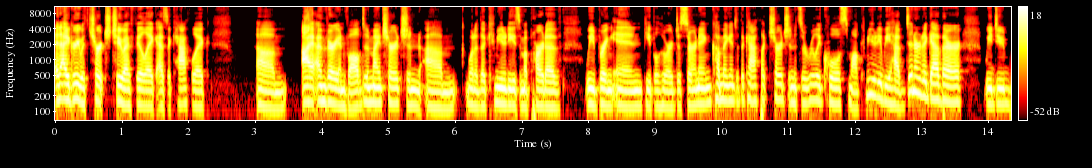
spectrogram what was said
and I agree with church too. I feel like as a Catholic um I, am very involved in my church and um, one of the communities I'm a part of. We bring in people who are discerning coming into the Catholic Church, and it's a really cool small community. We have dinner together, we do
